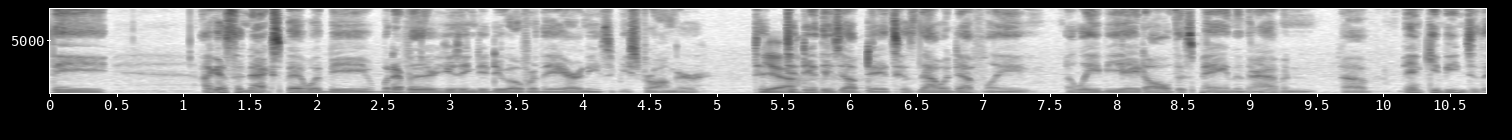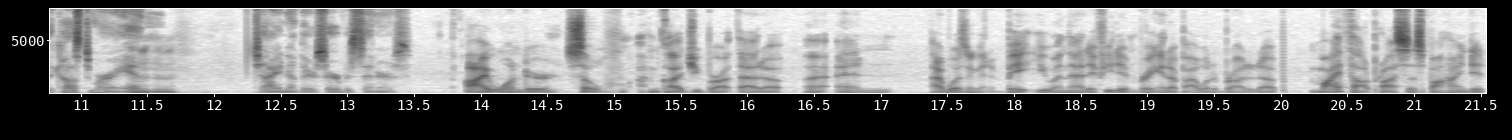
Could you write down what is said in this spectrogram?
The I guess the next bit would be whatever they're using to do over the air needs to be stronger to, Yeah. to do these updates because that would definitely alleviate all this pain that they're having, uh, inconvenience to the customer and Mhm. China their service centers. I wonder. So I'm glad you brought that up, uh, and I wasn't going to bait you in that. If you didn't bring it up, I would have brought it up. My thought process behind it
